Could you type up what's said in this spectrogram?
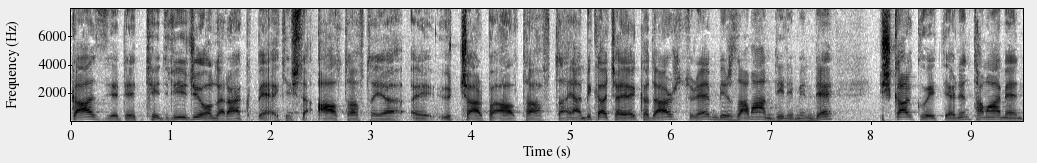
Gazze'de tedrici olarak belki işte 6 haftaya, 3 çarpı 6 hafta yani birkaç aya kadar süren bir zaman diliminde işgal kuvvetlerinin tamamen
